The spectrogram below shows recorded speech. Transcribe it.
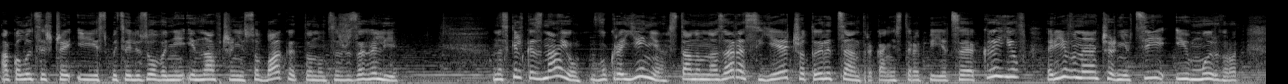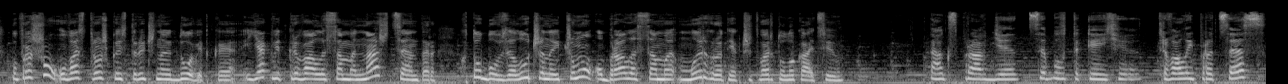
А коли це ще і спеціалізовані і навчені собаки, то ну це ж взагалі. Наскільки знаю, в Україні станом на зараз є чотири центри каністерапії: це Київ, Рівне, Чернівці і Миргород. Попрошу у вас трошки історичної довідки. Як відкривали саме наш центр? Хто був залучений? Чому обрали саме Миргород як четверту локацію? Так, справді це був такий е, тривалий процес.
